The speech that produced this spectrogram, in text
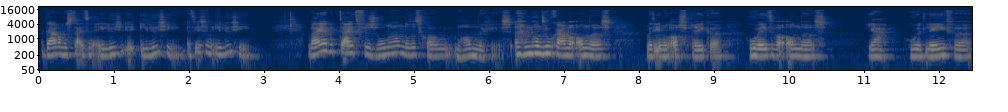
daarom is tijd een illusie. Het is een illusie. Wij hebben tijd verzonnen omdat het gewoon handig is. Want hoe gaan we anders met iemand afspreken? Hoe weten we anders ja, hoe het leven.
